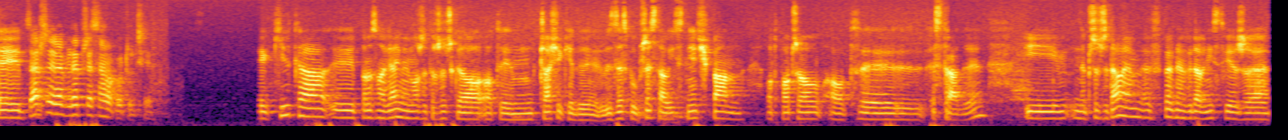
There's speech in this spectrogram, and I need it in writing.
Y, Zawsze lep- lepsze samopoczucie. Kilka, y, porozmawiajmy może troszeczkę o, o tym czasie, kiedy zespół przestał istnieć. Pan odpoczął od y, estrady i przeczytałem w pewnym wydawnictwie, że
